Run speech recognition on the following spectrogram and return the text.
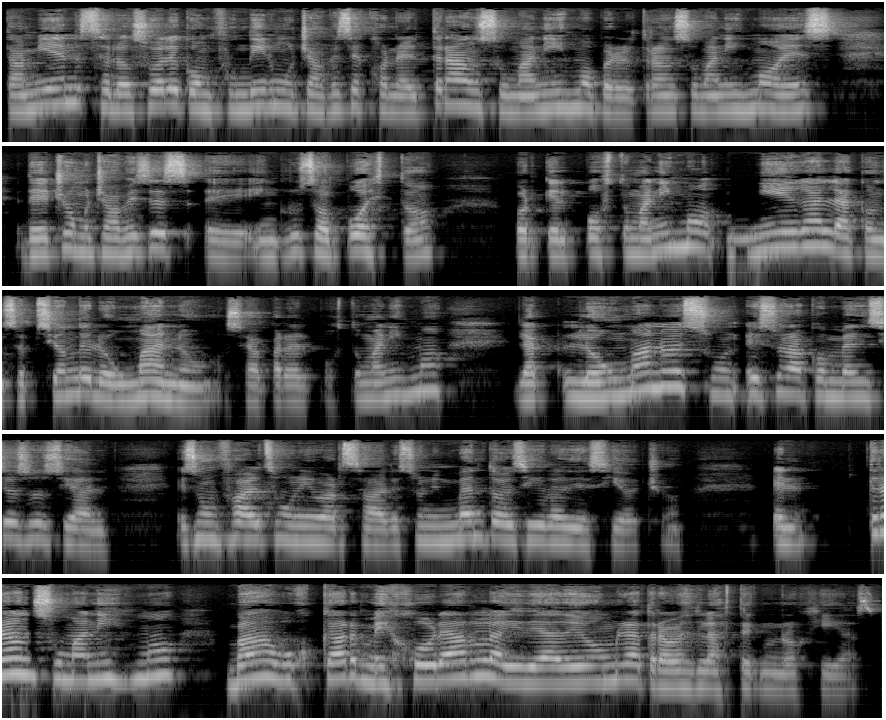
también se lo suele confundir muchas veces con el transhumanismo, pero el transhumanismo es, de hecho, muchas veces eh, incluso opuesto, porque el posthumanismo niega la concepción de lo humano. O sea, para el posthumanismo, lo humano es, un, es una convención social, es un falso universal, es un invento del siglo XVIII. El transhumanismo va a buscar mejorar la idea de hombre a través de las tecnologías,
